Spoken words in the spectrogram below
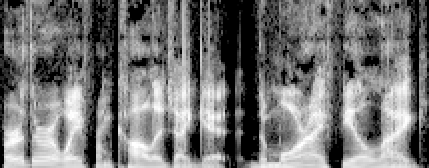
further away from college I get, the more I feel like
